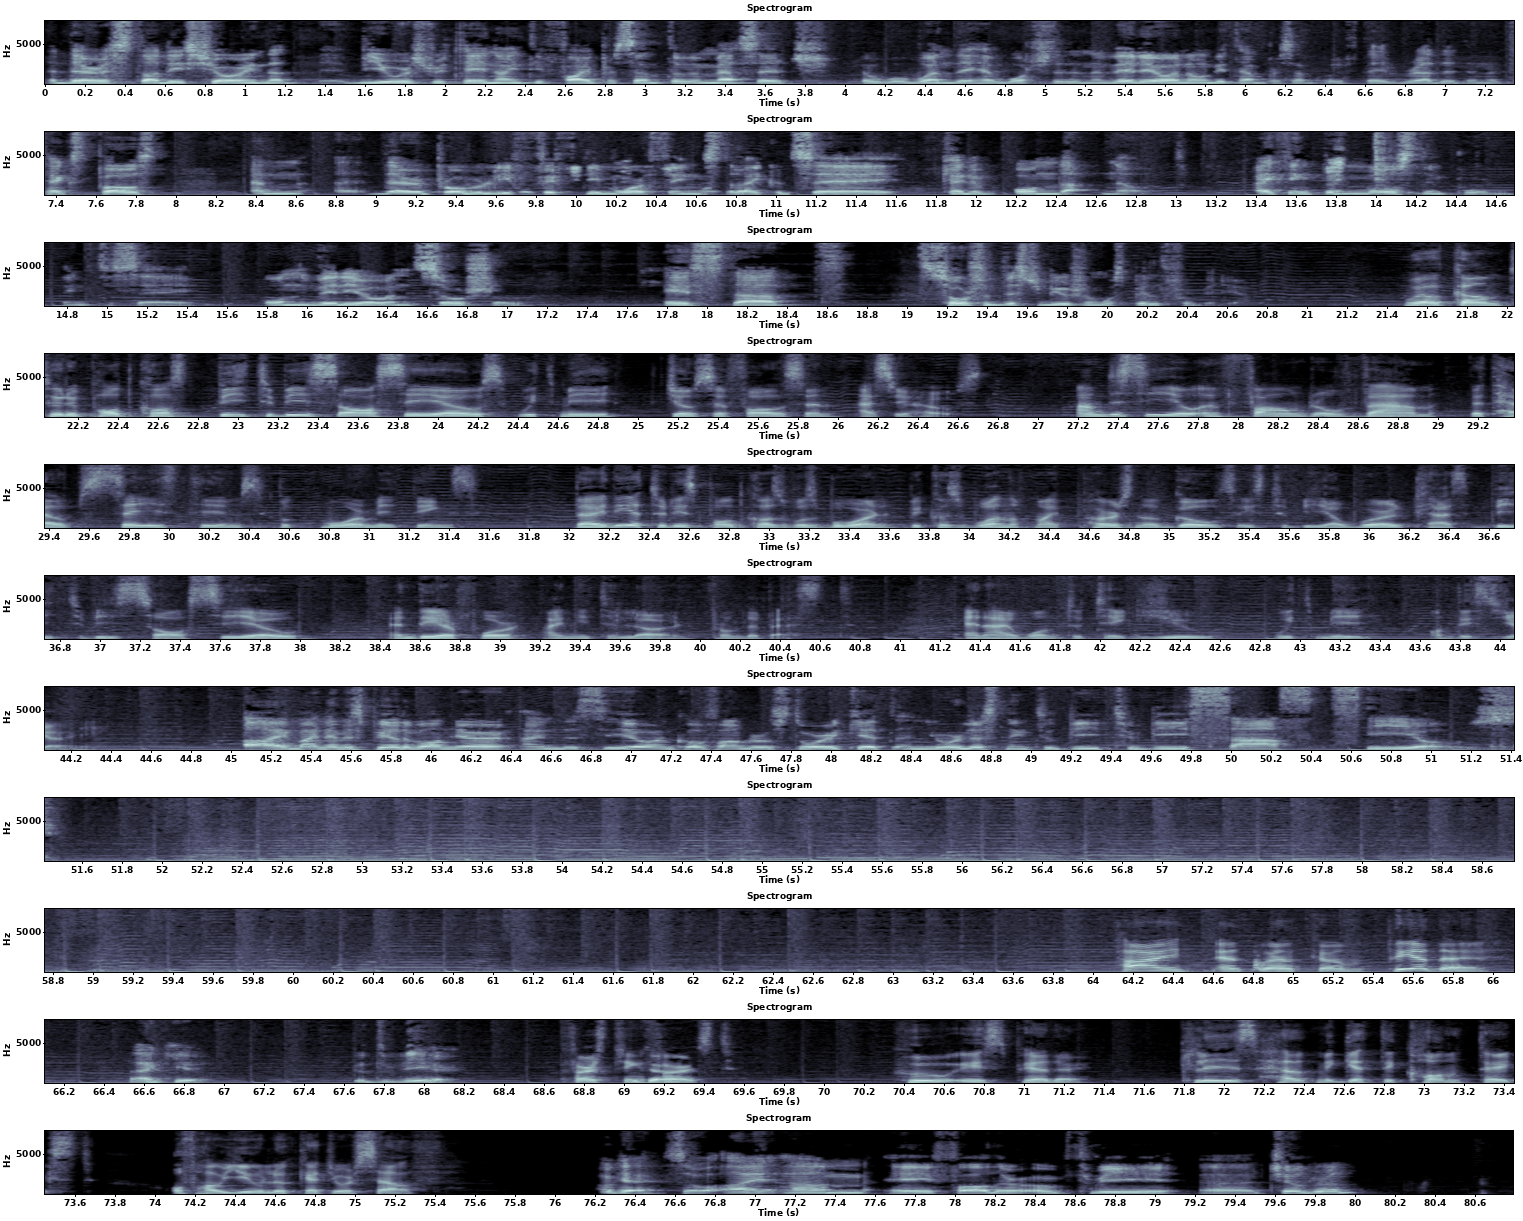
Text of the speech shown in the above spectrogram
There are studies showing that viewers retain 95% of a message when they have watched it in a video and only 10% if they've read it in a text post. And uh, there are probably 50 more things that I could say kind of on that note. I think the most important thing to say on video and social is that social distribution was built for video. Welcome to the podcast B2B SaaS CEOs with me, Josef Fallesen, as your host. I'm the CEO and founder of Vaam that helps sales teams book more meetings. The idea to this podcast was born because one of my personal goals is to be a world class B2B SaaS CEO, and therefore I need to learn from the best. And I want to take you with me on this journey. Hi, my name is Peder Bonnier. I'm the CEO and co-founder of StoryKit, and you're listening to B2B SaaS CEOs. Hi, and welcome, Peder. Thank you. Good to be here. First thing first, who is Peder? Please help me get the context of how you look at yourself. Okay, so I am a father of three uh, children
